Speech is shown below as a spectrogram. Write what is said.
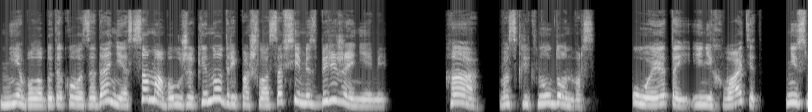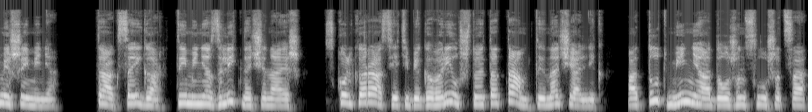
Не было бы такого задания, сама бы уже к Инодри пошла со всеми сбережениями. «Ха!» – воскликнул Донварс. «У этой и не хватит? Не смеши меня. Так, Сайгар, ты меня злить начинаешь. Сколько раз я тебе говорил, что это там ты начальник, а тут меня должен слушаться».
